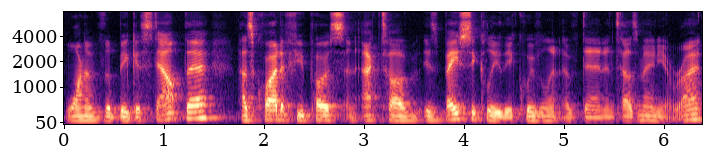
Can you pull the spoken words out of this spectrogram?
one of the biggest out there. Has quite a few posts, and Akhtar is basically the equivalent of Dan in Tasmania, right?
